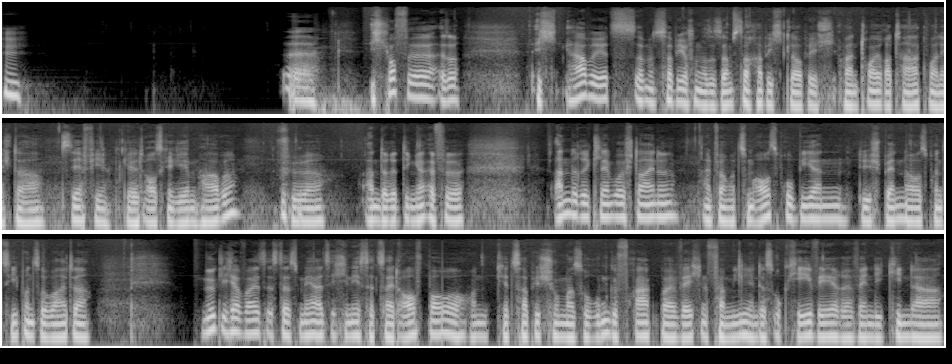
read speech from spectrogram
Hm. Äh, Ich hoffe, also ich habe jetzt, ähm, das habe ich auch schon gesagt, Samstag habe ich, glaube ich, war ein teurer Tag, weil ich da sehr viel Geld ausgegeben habe für andere Dinge, äh, für andere Klemmbausteine, einfach mal zum Ausprobieren, die Spende aus Prinzip und so weiter. Möglicherweise ist das mehr, als ich in nächster Zeit aufbaue und jetzt habe ich schon mal so rumgefragt, bei welchen Familien das okay wäre, wenn die Kinder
